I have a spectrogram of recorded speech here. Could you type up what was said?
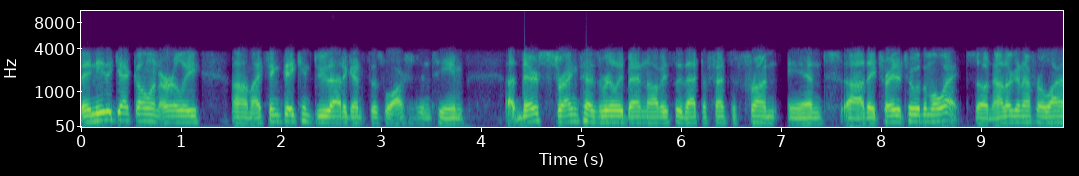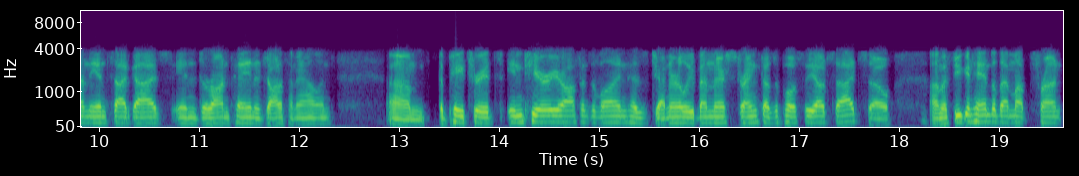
they need to get going early. Um, I think they can do that against this Washington team. Uh, their strength has really been obviously that defensive front, and uh, they traded two of them away. So now they're going to have to rely on the inside guys in Daron Payne and Jonathan Allen. Um, the Patriots' interior offensive line has generally been their strength as opposed to the outside. So um, if you can handle them up front,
